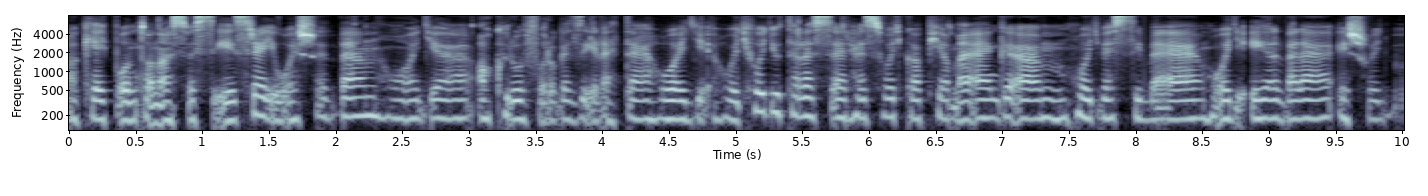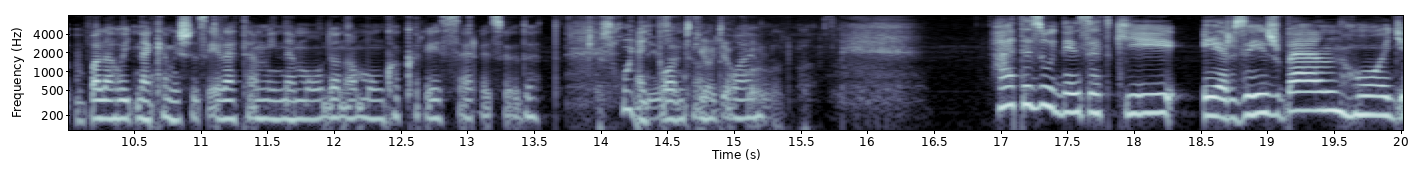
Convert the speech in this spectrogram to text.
aki egy ponton azt veszi észre, jó esetben, hogy akkor forog az élete, hogy, hogy hogy jut el a szerhez, hogy kapja meg, hogy veszi be, hogy él vele, és hogy valahogy nekem is az életem minden módon a munkaköré szerveződött. Ez hogy egy nézett ki a gyakorlatban? Hát ez úgy nézett ki érzésben, hogy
